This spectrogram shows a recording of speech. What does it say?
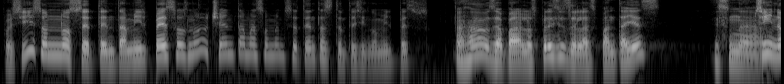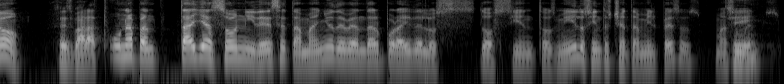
pues sí, son unos 70 mil pesos, ¿no? 80 más o menos, 70, 75 mil pesos. Ajá, o sea, para los precios de las pantallas es una Sí, no. Es barato. Una pantalla Sony de ese tamaño debe andar por ahí de los 200 mil o 180 mil pesos, más Sí. o menos.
